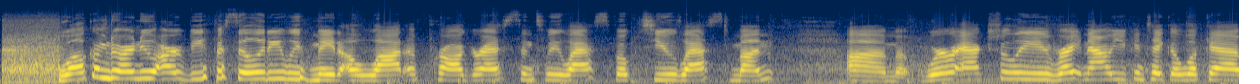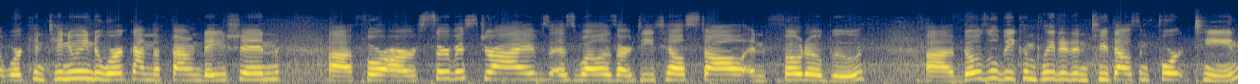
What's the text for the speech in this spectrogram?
Welcome to our new RV facility. We've made a lot of progress since we last spoke to you last month. Um, we're actually, right now you can take a look at, we're continuing to work on the foundation uh, for our service drives as well as our detail stall and photo booth. Uh, those will be completed in 2014.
